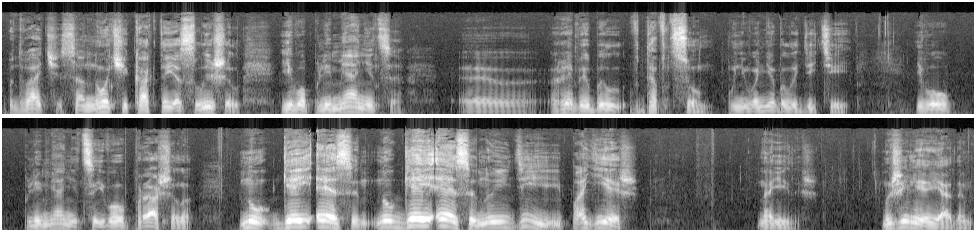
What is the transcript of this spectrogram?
В два часа ночи как-то я слышал, его племянница, э, Рэбе был вдовцом, у него не было детей. Его племянница его упрашивала, ну, гей эсен, ну, гей эсен, ну, иди и поешь на идыш. Мы жили рядом,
